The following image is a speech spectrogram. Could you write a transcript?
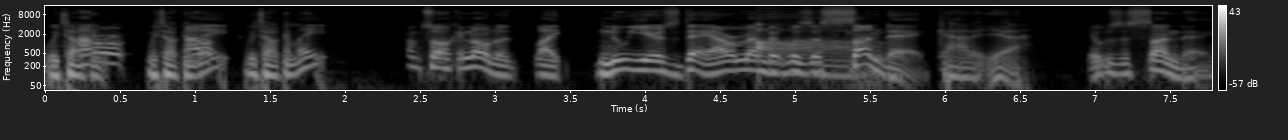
We talking? We talking late? We talking late? I'm talking no, the like New Year's Day. I remember it was Oh, a Sunday. Got it. Yeah. It was a Sunday.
